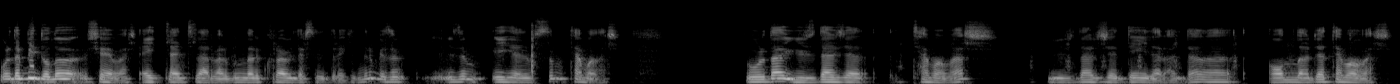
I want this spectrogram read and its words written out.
Burada bir dolu şey var. Eklentiler var. Bunları kurabilirsiniz direkt indirip. Bizim bizim ilgilendiğimiz kısım temalar. Burada yüzlerce tema var. Yüzlerce değil herhalde ama onlarca tema var.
